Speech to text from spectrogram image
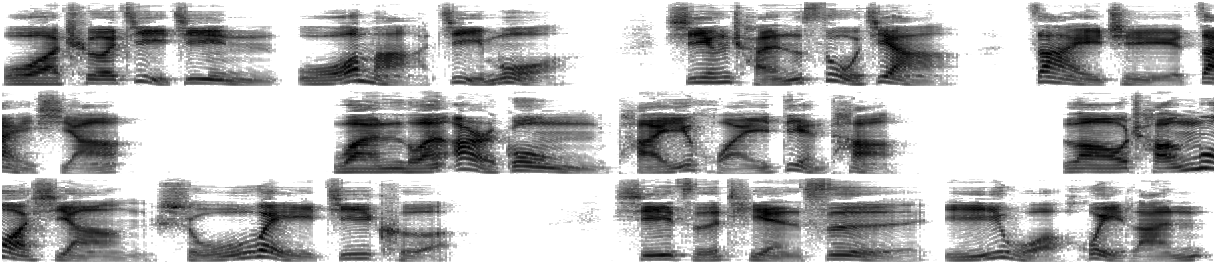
我车既金，我马既没，星辰宿驾，在止在暇。宛鸾二公，徘徊殿榻。老成莫想，孰谓饥渴？西子舔丝，以我蕙兰。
